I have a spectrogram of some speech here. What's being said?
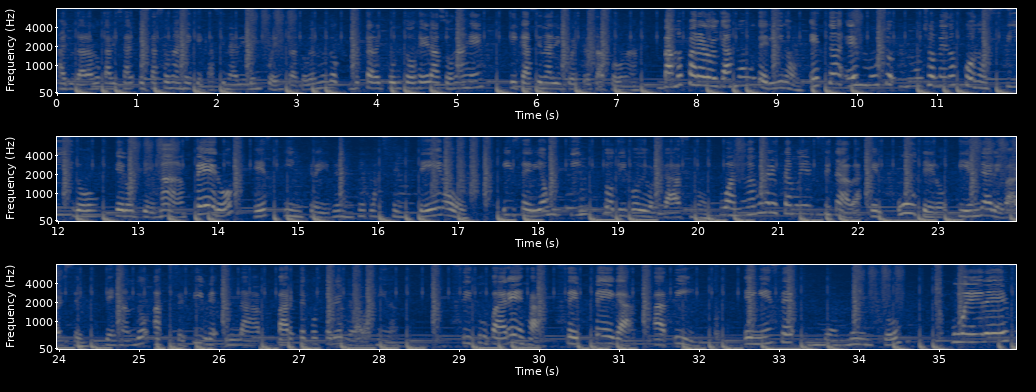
ayudar a localizar esa zona G que casi nadie le encuentra. Todo el mundo busca el punto G, la zona G, y casi nadie encuentra esa zona. Vamos para el orgasmo uterino. Esta es mucho, mucho menos conocido que los demás, pero es increíblemente placentero y sería un quinto tipo de orgasmo. Cuando una mujer está muy excitada, el útero tiende a elevarse, dejando accesible la parte posterior de la vagina. Si tu pareja se pega a ti en ese momento, puedes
